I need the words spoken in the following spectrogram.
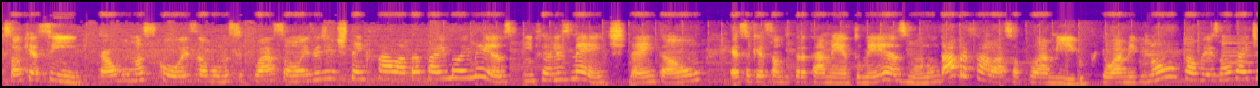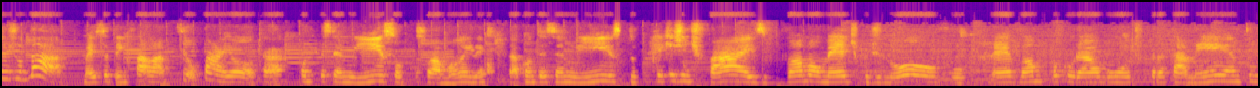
Só que assim, para algumas coisas, algumas situações, a gente tem que falar para pai e mãe mesmo, infelizmente, né? Então, essa questão do tratamento mesmo, não dá para falar só pro amigo, porque o amigo não, talvez não vai te ajudar, mas você tem que falar pro seu pai, ó, tá acontecendo isso, ou pra sua mãe, né? Tá acontecendo isso, o que que a gente faz? Vamos ao médico de novo, né? Vamos procurar algum outro tratamento,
